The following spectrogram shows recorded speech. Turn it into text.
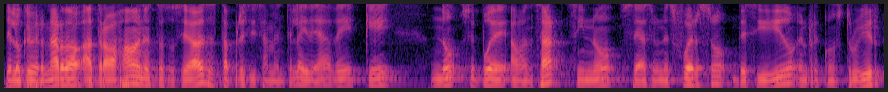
de lo que Bernardo ha trabajado en estas sociedades está precisamente la idea de que no se puede avanzar si no se hace un esfuerzo decidido en reconstruir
